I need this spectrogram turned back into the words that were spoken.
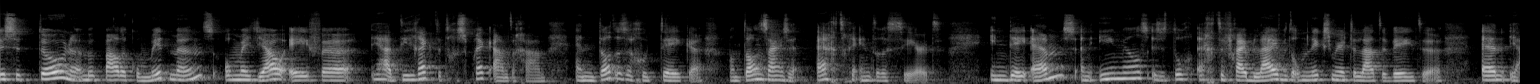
Dus ze tonen een bepaalde commitment om met jou even ja, direct het gesprek aan te gaan. En dat is een goed teken, want dan zijn ze echt geïnteresseerd. In DM's en e-mails is het toch echt te vrijblijvend om niks meer te laten weten. En ja,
